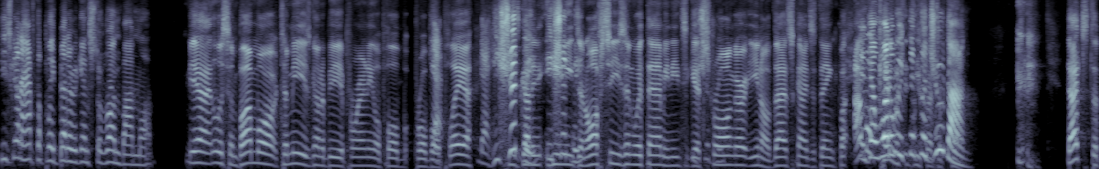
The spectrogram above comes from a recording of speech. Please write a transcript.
he's going to have to play better against the run, Barmore. Yeah, and listen, Barmore to me is going to be a perennial Pro, pro Bowl Yeah, player. Yeah, he should got be. an- he, he needs be. an off season with them. He needs to get should be. stronger. You know, that's kinds of thing. But I'm and then okay what do we think of. Judon? That's the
